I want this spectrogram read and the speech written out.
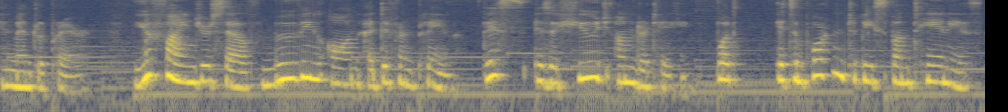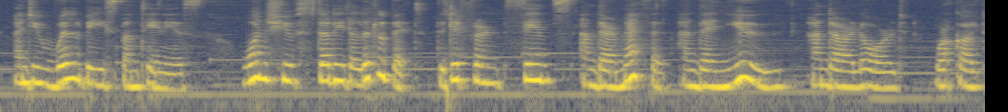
in mental prayer, you find yourself moving on a different plane. This is a huge undertaking, but it's important to be spontaneous, and you will be spontaneous once you've studied a little bit the different saints and their method, and then you and our Lord work out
